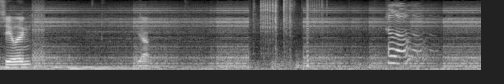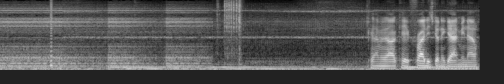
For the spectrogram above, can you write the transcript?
Sealing. Yeah. Okay, I mean, okay, Freddy's gonna get me now.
